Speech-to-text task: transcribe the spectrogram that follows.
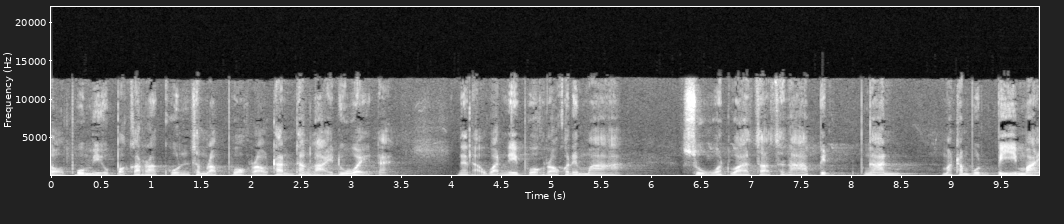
ต่อผู้มีอุปกรณคุณสำหรับพวกเราท่านทั้งหลายด้วยนะนั่นแหละวันนี้พวกเราก็ได้มา สู่วัดวาศาสนาปิดงานมาทำบุญปีใหม่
